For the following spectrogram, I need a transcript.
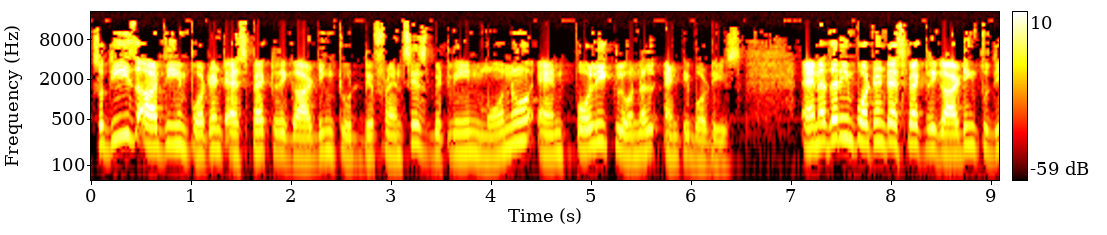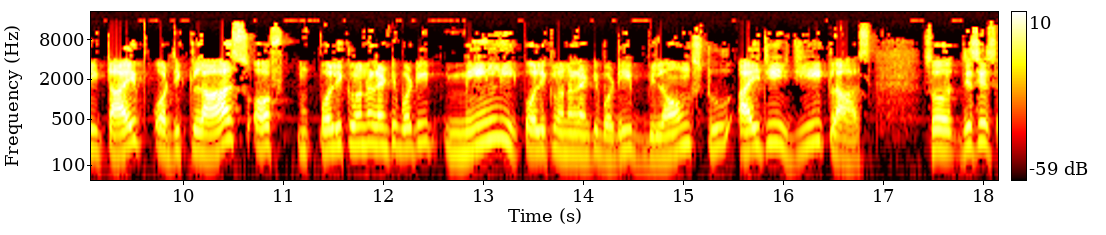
So these are the important aspect regarding to differences between mono and polyclonal antibodies. Another important aspect regarding to the type or the class of polyclonal antibody, mainly polyclonal antibody belongs to IgG class. So this is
